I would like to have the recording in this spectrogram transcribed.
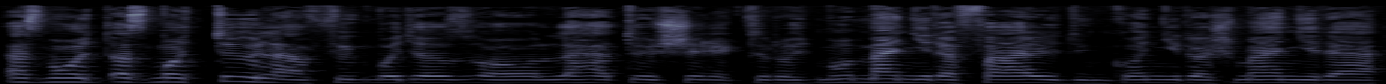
Ez majd, az majd tőlem függ, vagy az a lehetőségektől, hogy mennyire fejlődünk annyira, és mennyire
